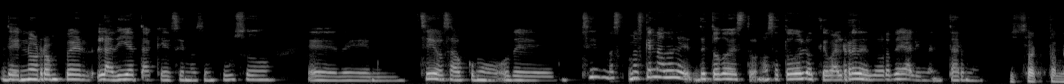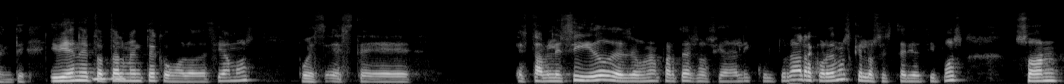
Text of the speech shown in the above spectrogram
de, no romper la dieta que se nos impuso, eh, de, sí, o sea, como de, sí, más, más que nada de, de, todo esto, ¿no? O sea, todo lo que va alrededor de alimentarme. Exactamente. Y viene totalmente, como lo decíamos, pues este establecido desde una parte social y cultural. Recordemos que los estereotipos son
